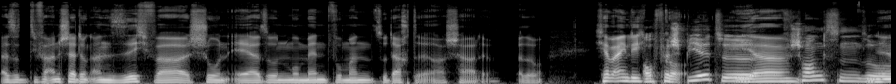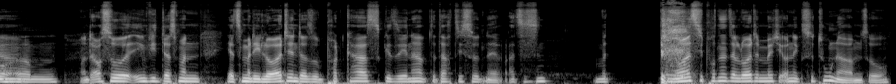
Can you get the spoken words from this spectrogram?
also die Veranstaltung an sich war schon eher so ein Moment, wo man so dachte, ah, schade. Also ich habe eigentlich auch verspielte ja, Chancen so ja. ähm, und auch so irgendwie, dass man jetzt mal die Leute hinter so Podcasts gesehen hat, da dachte ich so, ne, also das sind mit 90 Prozent der Leute möchte ich auch nichts zu tun haben so,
